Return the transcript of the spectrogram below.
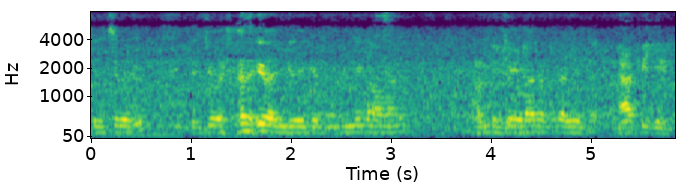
തിരിച്ചു വരും തിരിച്ചു വരാതെ അനുഗ്രഹിക്കട്ടെ പിന്നെ കാണാനും ചെയ്യാനൊക്കെ കഴിയട്ടെ ഹാപ്പി ചെയ്യും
